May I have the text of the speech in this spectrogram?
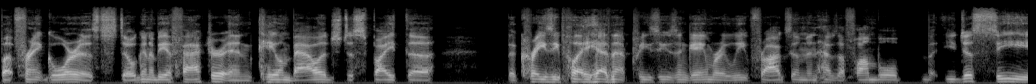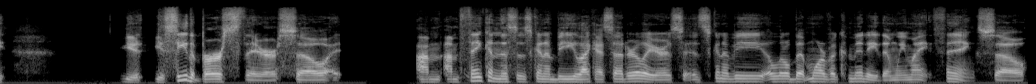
but Frank Gore is still going to be a factor, and Kalen Ballage, despite the the crazy play he had in that preseason game where he leapfrogs him and has a fumble but you just see you you see the bursts there. So I'm I'm thinking this is going to be like I said earlier. It's it's going to be a little bit more of a committee than we might think. So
